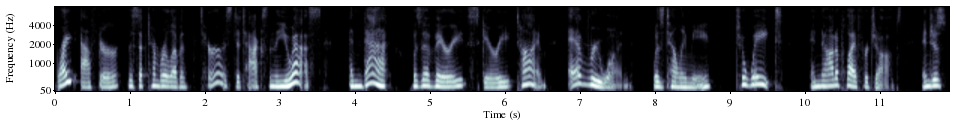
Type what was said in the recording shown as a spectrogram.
right after the September 11th terrorist attacks in the US. And that was a very scary time. Everyone was telling me to wait and not apply for jobs and just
